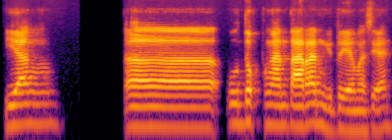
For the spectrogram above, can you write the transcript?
yang uh, untuk pengantaran gitu ya Mas ya.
